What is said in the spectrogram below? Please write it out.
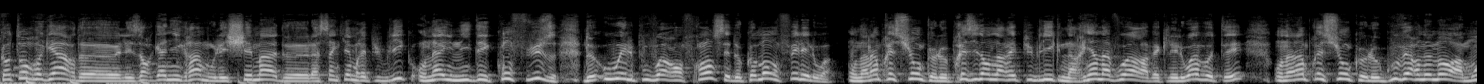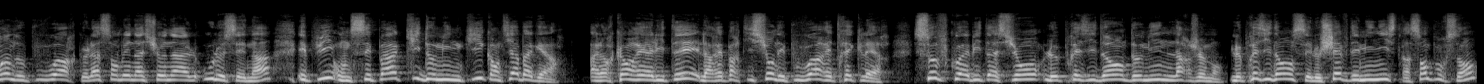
Quand on regarde euh, les organigrammes ou les schémas de la Ve République, on a une idée confuse de où est le pouvoir en France et de comment on fait les lois. On a l'impression que le président de la République n'a rien à voir avec les lois votées. On a l'impression que le gouvernement a moins de pouvoir que l'Assemblée nationale ou le Sénat. Et puis, on ne sait pas qui domine qui quand il y a bagarre. Alors qu'en réalité, la répartition des pouvoirs est très claire. Sauf cohabitation, le président domine largement. Le président, c'est le chef des ministres à 100%,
